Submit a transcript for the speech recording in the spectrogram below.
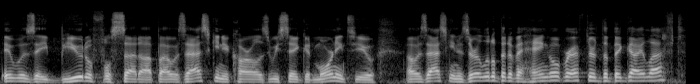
It was a beautiful setup. I was asking you, Carl, as we say good morning to you. I was asking, is there a little bit of a hangover after the big guy left?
